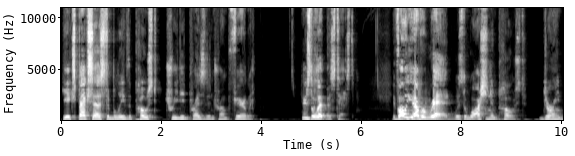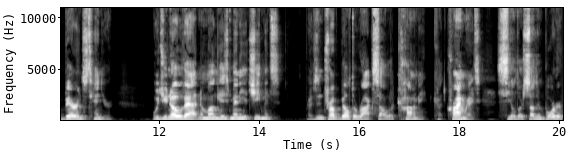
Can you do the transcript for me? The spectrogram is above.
he expects us to believe the Post treated President Trump fairly. Here's the litmus test. If all you ever read was the Washington Post during Baron's tenure, would you know that, among his many achievements, President Trump built a rock solid economy, cut crime rates, sealed our southern border,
